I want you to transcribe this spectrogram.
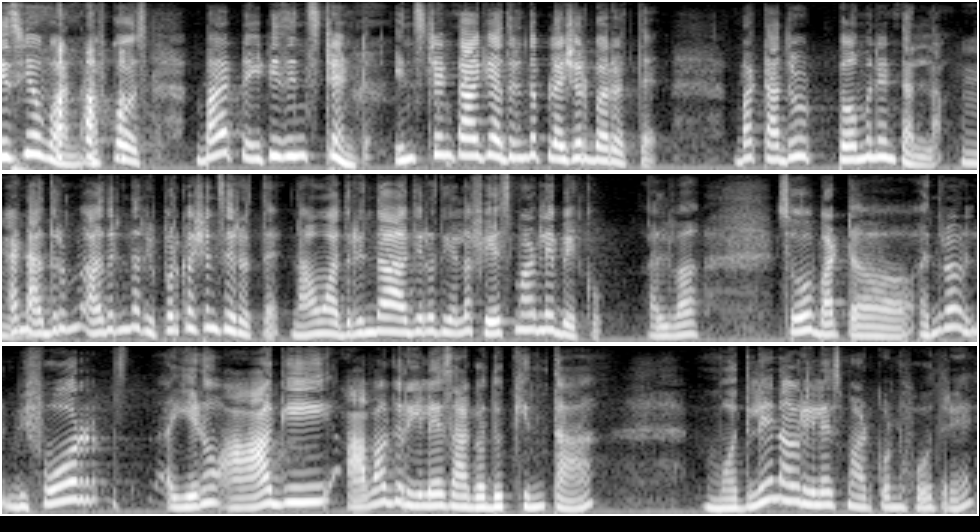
easier one of course but it is instant instant ಆಗಿ ಅದರಿಂದ ಪ್ಲೆಷರ್ ಬರುತ್ತೆ. ಬಟ್ ಅದು ಪರ್ಮನೆಂಟ್ ಅಲ್ಲ. ಆ್ಯಂಡ್ ಅದ್ರ ಅದರಿಂದ ರಿಪರ್ಕಷನ್ಸ್ ಇರುತ್ತೆ. ನಾವು ಅದರಿಂದ ಆಗಿರೋದು ಎಲ್ಲ ಫೇಸ್ ಮಾಡಲೇಬೇಕು ಅಲ್ವಾ? ಸೊ ಬಟ್ ಅಂದ್ರೆ ಬಿಫೋರ್ ಏನೋ ಆಗಿ ಆವಾಗ ರಿಯಲೈಸ್ ಆಗೋದಕ್ಕಿಂತ ಮೊದಲೇ ನಾವು ರಿಯಲೈಸ್ ಮಾಡ್ಕೊಂಡು ಹೋದರೆ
